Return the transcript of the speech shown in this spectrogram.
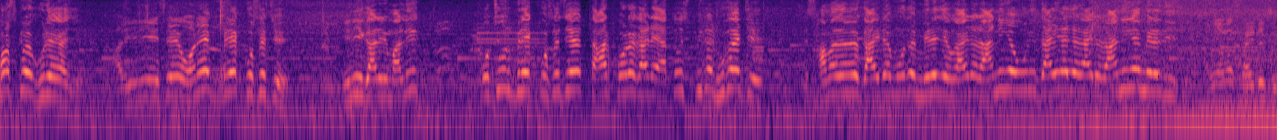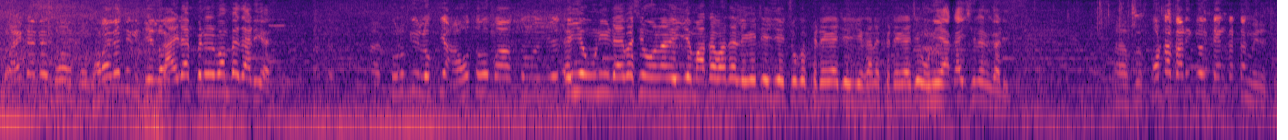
ফস করে ঘুরে গেছে। আর ইনি এসে অনেক ব্রেক কষেছে। ইনি গাড়ির মালিক প্রচুর ব্রেক কষেছে। তারপরে গাড়ি এত স্পিডে ঢুকেছে যে সামনে গাড়িটার মধ্যে মেরে যাবে গাড়িটা রানিংয়ে উনি দাঁড়িয়ে গেছে গাড়িটা রানিংয়ে মেরে দিয়েছে। গাড়িটাকে ধ- ধরা গেছে কি? যে গাড়িটা পেট্রোল পাম্পে দাঁড়িয়ে আছে। কোনো কি লোক কি আহত বা কোনো ইয়ে? এই যে উনি ড্রাইভার ছিলেন ওনার এই যে মাথা ফাথা লেগেছে এই যে চোখে ফেটে গেছে এই যেখানে ফেটে গেছে উনি একাই ছিলেন গাড়িতে কটা গাড়িকে ওই ট্যাঙ্কারটা মেরেছে?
